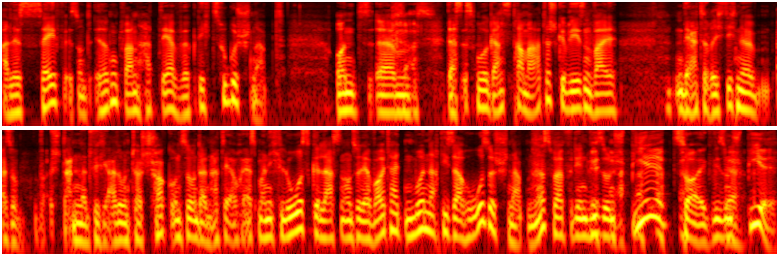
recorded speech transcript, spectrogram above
alles safe ist. Und irgendwann hat der wirklich zugeschnappt. Und ähm, das ist wohl ganz dramatisch gewesen, weil der hatte richtig eine, also standen natürlich alle unter Schock und so und dann hat er auch erstmal nicht losgelassen und so. Der wollte halt nur nach dieser Hose schnappen. ne? Das war für den wie so ein Spielzeug, wie so ein Spiel.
